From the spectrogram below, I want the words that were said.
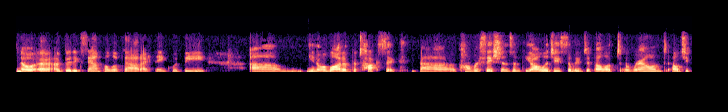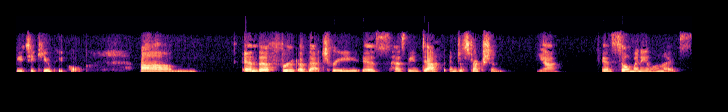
know, a, a good example of that, I think would be, um, you know, a lot of the toxic uh, conversations and theologies that we've developed around LGBTQ people. Um, and the fruit of that tree is has been death and destruction. Yeah. In so many lives.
